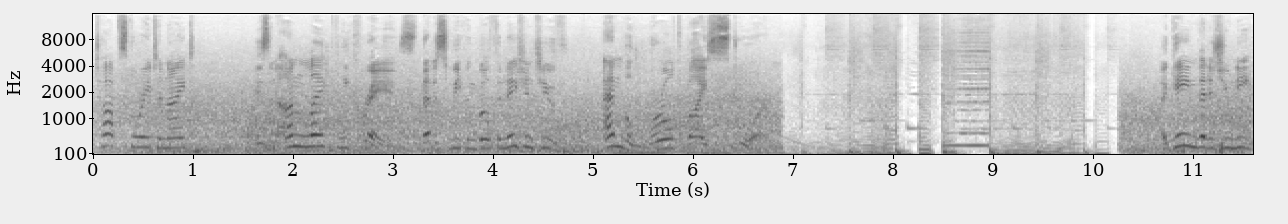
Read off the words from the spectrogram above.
our top story tonight is an unlikely craze that is sweeping both the nation's youth and the world by storm. A game that is unique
